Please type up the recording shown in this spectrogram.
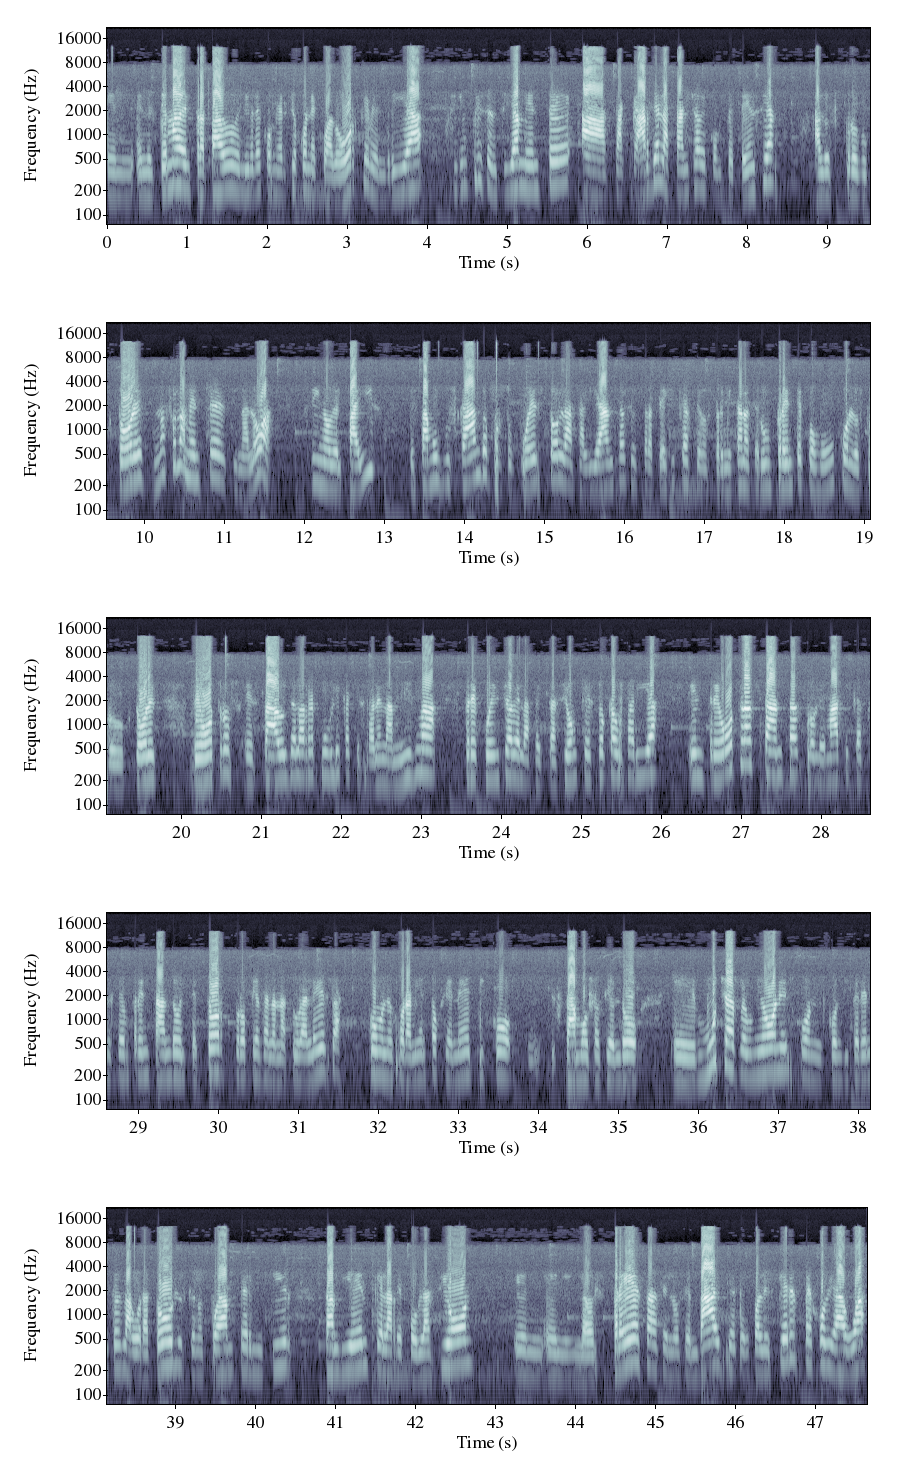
en, el tema del Tratado de Libre Comercio con Ecuador, que vendría simple y sencillamente a sacar de la cancha de competencia a los productores, no solamente de Sinaloa, sino del país. Estamos buscando, por supuesto, las alianzas estratégicas que nos permitan hacer un frente común con los productores de otros estados de la República que están en la misma frecuencia de la afectación que esto causaría, entre otras tantas problemáticas que está enfrentando el sector propias de la naturaleza, como el mejoramiento genético. Estamos haciendo eh, muchas reuniones con, con diferentes laboratorios que nos puedan permitir también que la repoblación en, en las presas, en los embalses, en cualquier espejo de agua,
